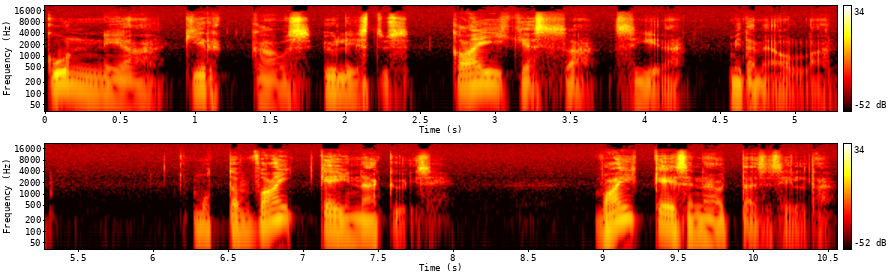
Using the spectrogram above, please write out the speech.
kunnia, kirkkaus, ylistys kaikessa siinä, mitä me ollaan. Mutta vaikkei näkyisi – vaikkei se näyttäisi siltä,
